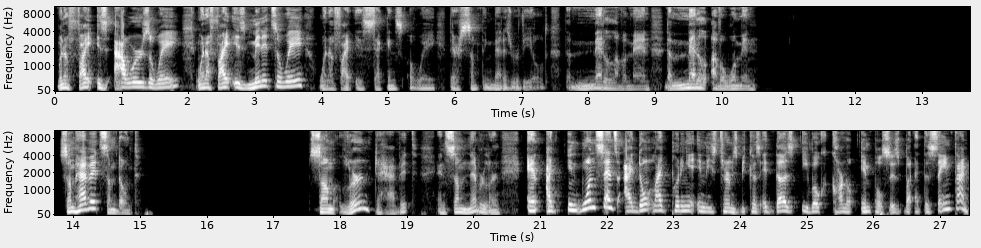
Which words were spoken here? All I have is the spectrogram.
when a fight is hours away, when a fight is minutes away, when a fight is seconds away, there's something that is revealed. The mettle of a man, the mettle of a woman Some have it, some don't. Some learn to have it and some never learn. And I in one sense I don't like putting it in these terms because it does evoke carnal impulses, but at the same time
